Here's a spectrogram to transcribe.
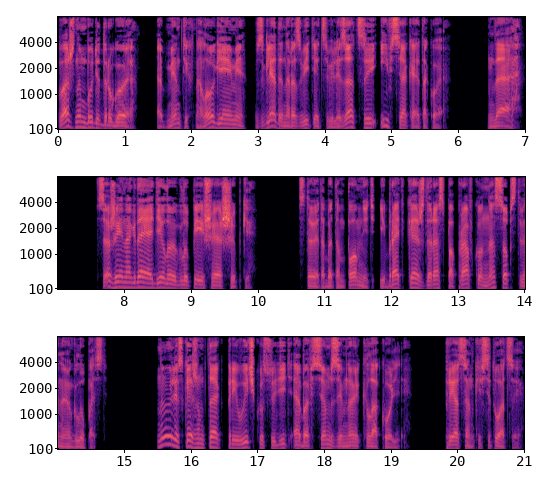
Важным будет другое — обмен технологиями, взгляды на развитие цивилизации и всякое такое. Да, все же иногда я делаю глупейшие ошибки. Стоит об этом помнить и брать каждый раз поправку на собственную глупость. Ну или, скажем так, привычку судить обо всем земной колокольне при оценке ситуации.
